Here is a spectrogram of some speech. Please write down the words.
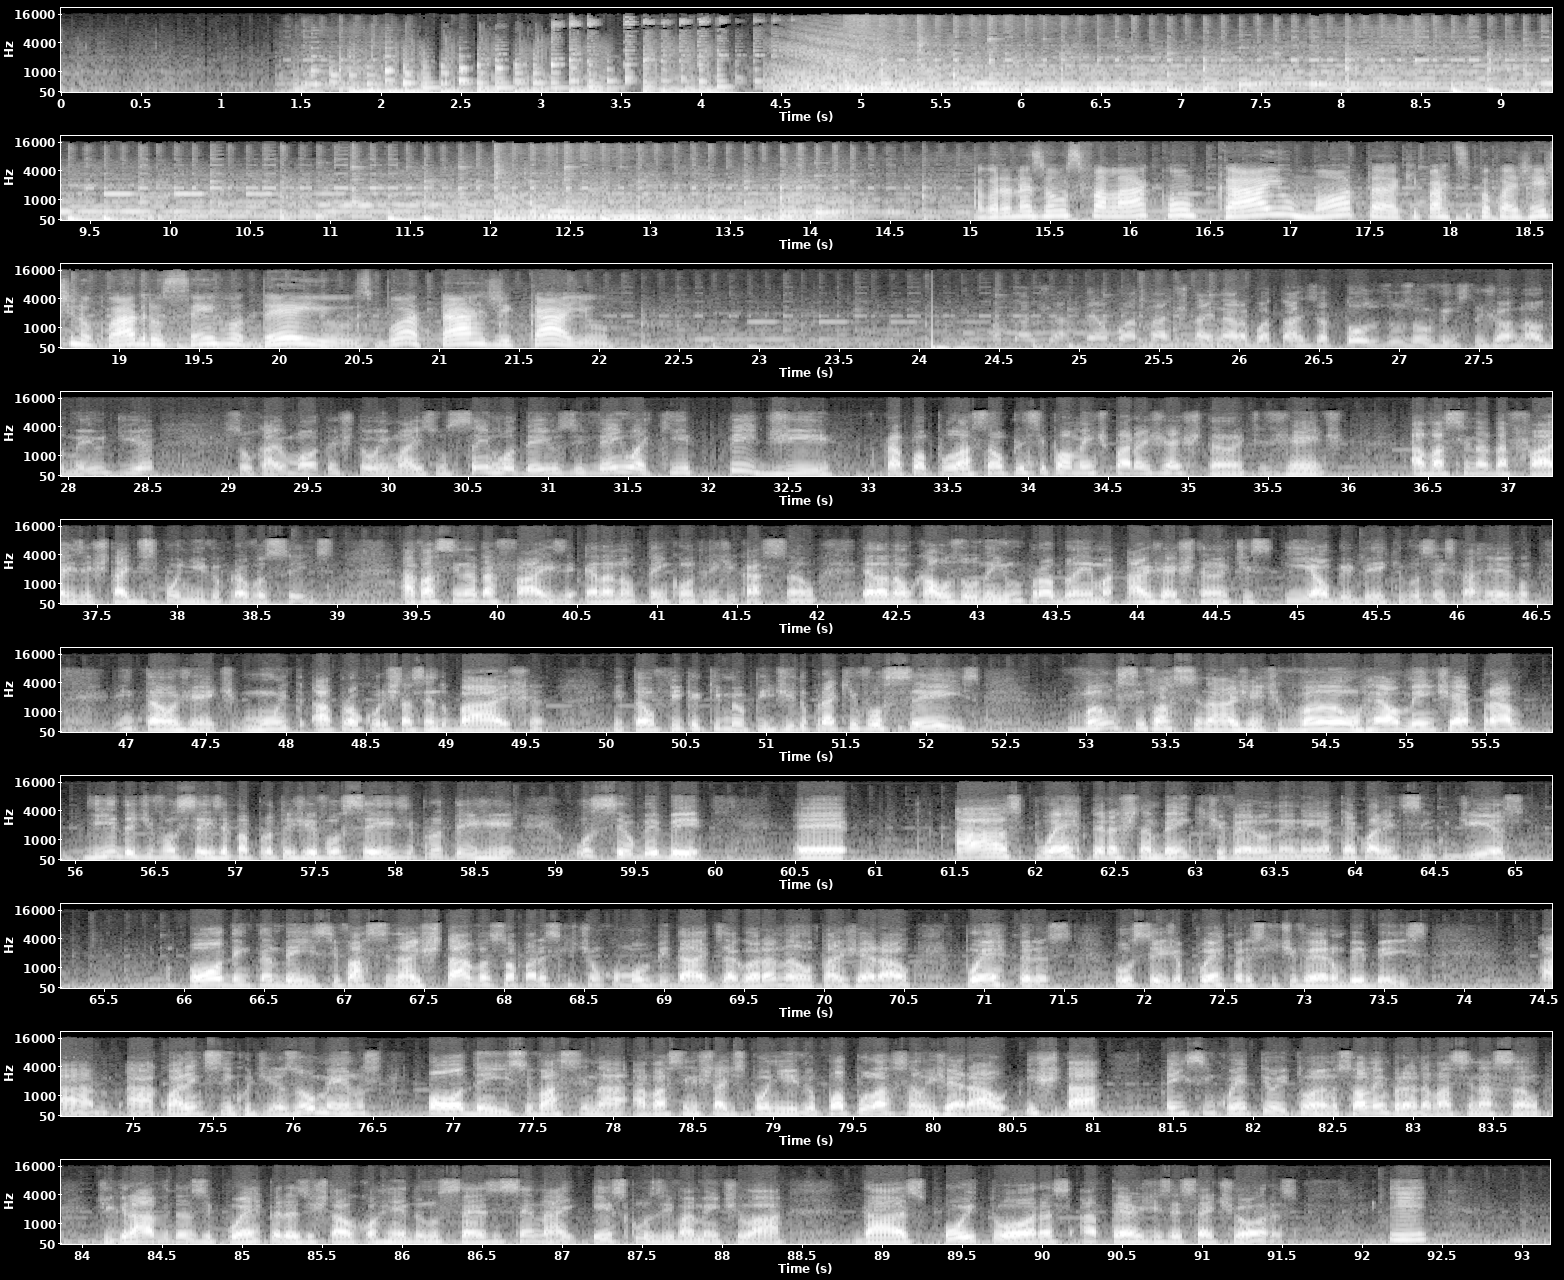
Agora nós vamos falar com Caio Mota, que participa com a gente no quadro Sem Rodeios. Boa tarde, Caio. Boa tarde, Jardel. Boa tarde, Tainara. Boa tarde a todos os ouvintes do Jornal do Meio Dia. Sou Caio Mota, estou em mais um Sem Rodeios e venho aqui pedir para a população, principalmente para as gestantes. Gente, a vacina da Pfizer está disponível para vocês. A vacina da Pfizer, ela não tem contraindicação, ela não causou nenhum problema às gestantes e ao bebê que vocês carregam. Então, gente, muito, a procura está sendo baixa. Então, fica aqui meu pedido para que vocês vão se vacinar, gente. Vão, realmente é para vida de vocês, é para proteger vocês e proteger o seu bebê. É, as puérperas também, que tiveram neném até 45 dias, podem também se vacinar. Estava só para as que tinham comorbidades, agora não, tá geral. Puérperas, ou seja, puérperas que tiveram bebês há, há 45 dias ou menos, podem ir se vacinar. A vacina está disponível. População em geral está em 58 anos. Só lembrando, a vacinação de grávidas e puérperas está ocorrendo no SESI Senai, exclusivamente lá das 8 horas até as 17 horas. E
